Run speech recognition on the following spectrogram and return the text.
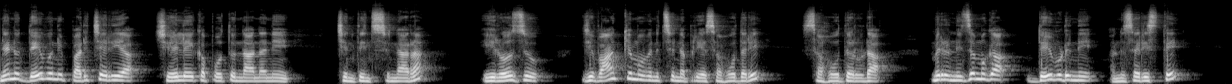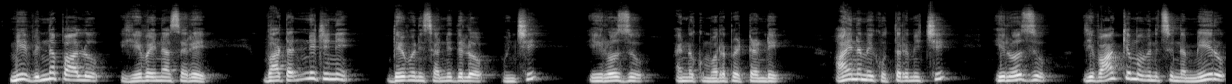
నేను దేవుని పరిచర్య చేయలేకపోతున్నానని చింతిస్తున్నారా ఈరోజు ఈ వాక్యము వినిచిన ప్రియ సహోదరి సహోదరుడా మీరు నిజముగా దేవుడిని అనుసరిస్తే మీ విన్నపాలు ఏవైనా సరే వాటన్నిటినీ దేవుని సన్నిధిలో ఉంచి ఈరోజు ఆయనకు మొరపెట్టండి. ఆయన మీకు ఉత్తరమిచ్చి ఈరోజు ఈ వాక్యము వినిచిన మీరు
